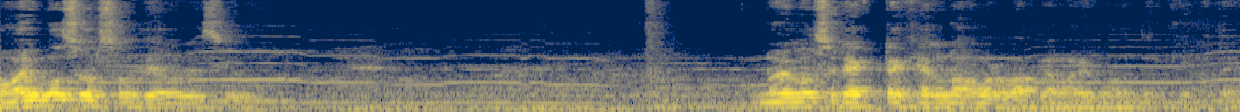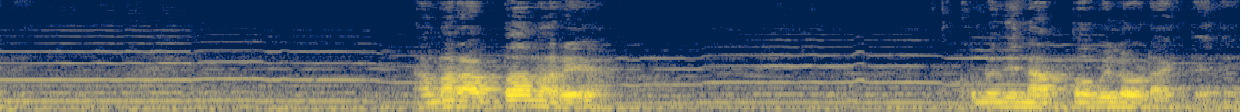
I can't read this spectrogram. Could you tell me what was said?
নয় বছর সৌদি আরবে ছিল। নয় বছর একটা খেলনা আমার বাপে আমারে কোনোদিন কিনে দেয়নি। আমার আব্বা আমারে কোনোদিন আব্বা বলেও ডাক দেয়নি।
